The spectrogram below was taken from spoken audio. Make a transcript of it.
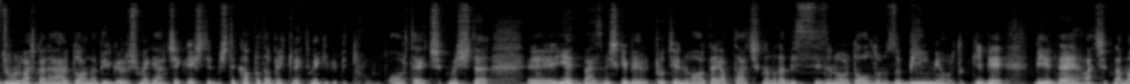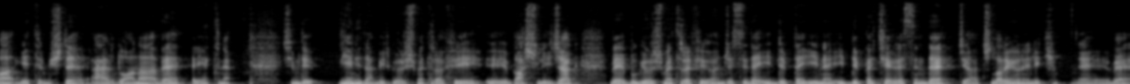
Cumhurbaşkanı Erdoğan'la bir görüşme gerçekleştirmişti. Kapıda bekletme gibi bir durum ortaya çıkmıştı. E, yetmezmiş gibi Putin orada yaptığı açıklamada biz sizin orada olduğunuzu bilmiyorduk gibi bir de açıklama getirmişti Erdoğan'a ve heyetine. Şimdi yeniden bir görüşme trafiği e, başlayacak ve bu görüşme trafiği öncesi de İdlib'de yine İdlib ve çevresinde cihatçılara yönelik e, ve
